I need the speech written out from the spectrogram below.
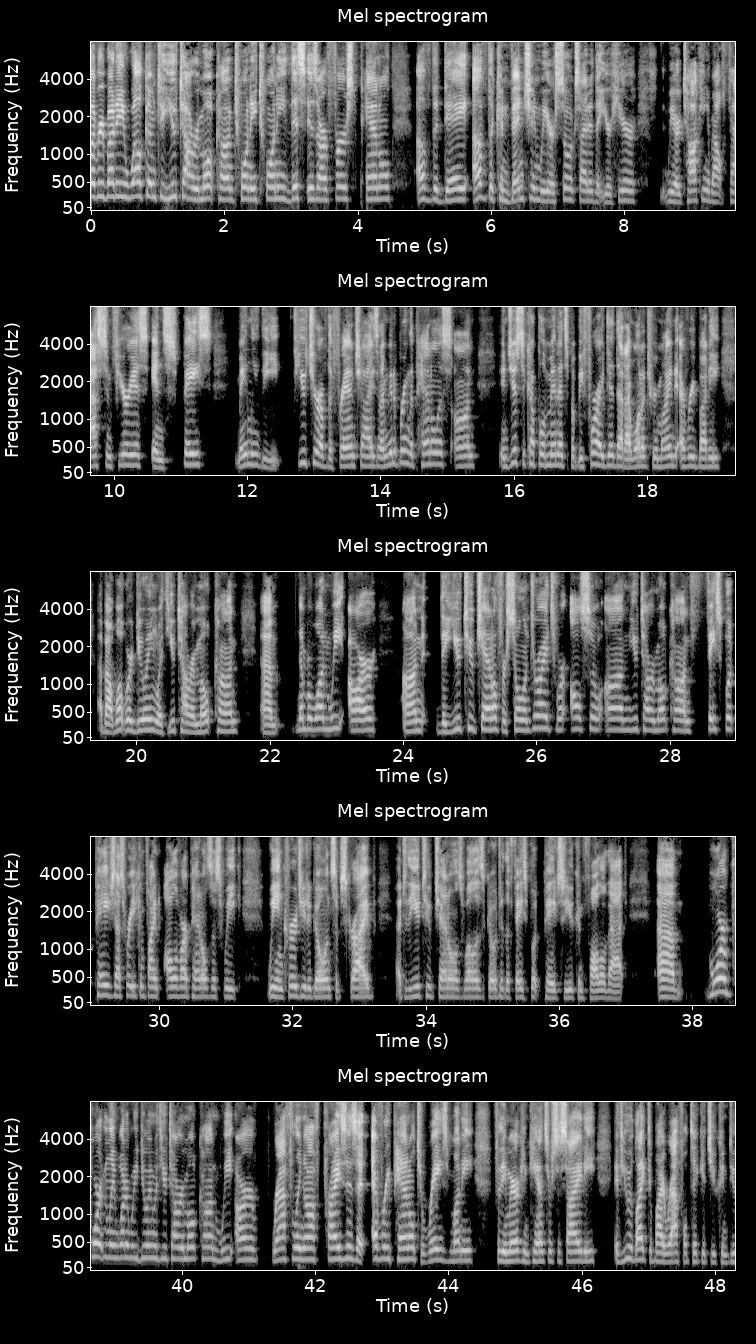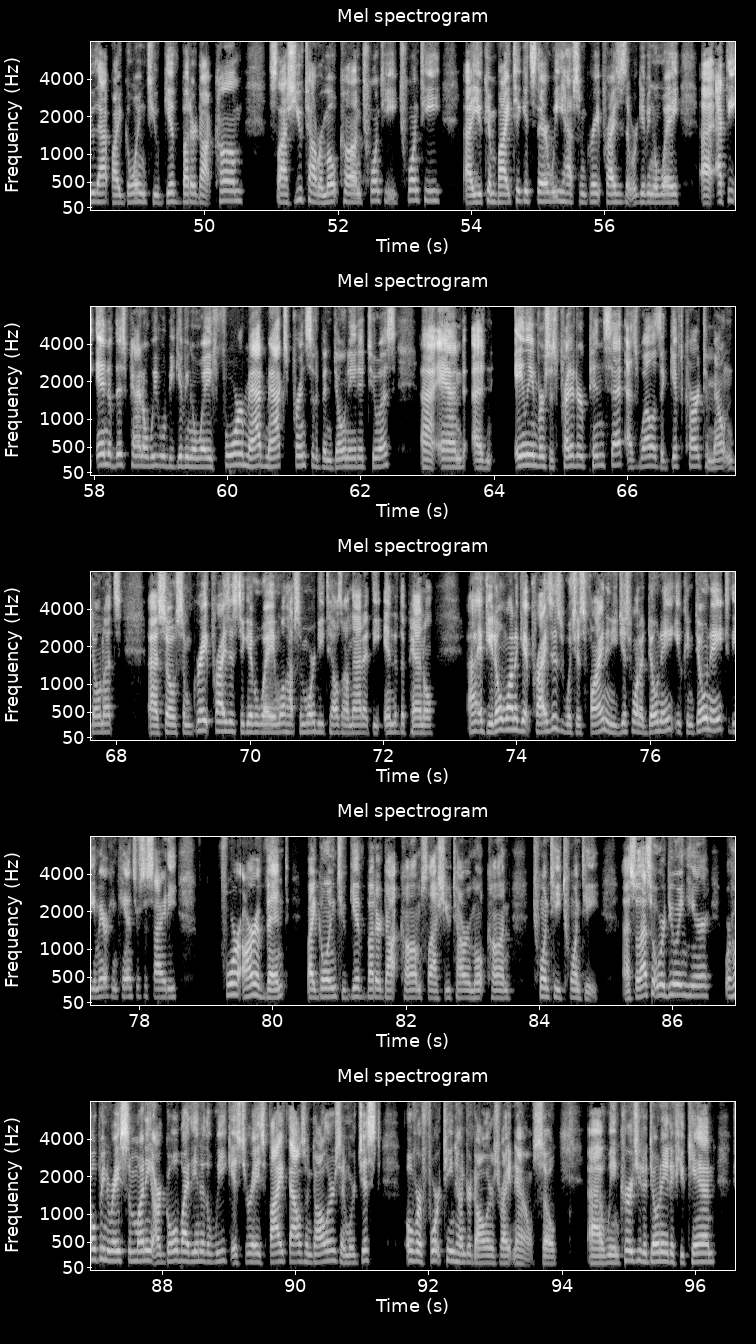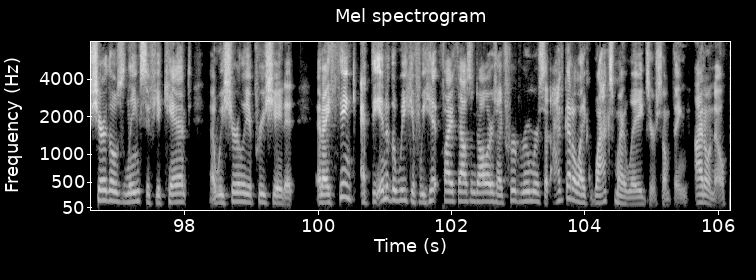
Everybody. Welcome to Utah RemoteCon 2020. This is our first panel of the day of the convention. We are so excited that you're here. We are talking about Fast and Furious in space, mainly the future of the franchise. And I'm going to bring the panelists on in just a couple of minutes. But before I did that, I wanted to remind everybody about what we're doing with Utah RemoteCon. Um, number one, we are on the YouTube channel for Stolen Droids. We're also on Utah RemoteCon Facebook page. That's where you can find all of our panels this week. We encourage you to go and subscribe uh, to the YouTube channel as well as go to the Facebook page so you can follow that. Um, more importantly, what are we doing with Utah RemoteCon? We are raffling off prizes at every panel to raise money for the American Cancer Society. If you would like to buy raffle tickets, you can do that by going to givebutter.com slash Utah RemoteCon 2020. Uh, you can buy tickets there. We have some great prizes that we're giving away. Uh, at the end of this panel, we will be giving away four Mad Max prints that have been donated to us uh, and an Alien versus Predator pin set, as well as a gift card to Mountain Donuts. Uh, so, some great prizes to give away, and we'll have some more details on that at the end of the panel. Uh, if you don't want to get prizes, which is fine, and you just want to donate, you can donate to the American Cancer Society for our event by going to givebutter.com slash Utah RemoteCon 2020. Uh, so that's what we're doing here. We're hoping to raise some money. Our goal by the end of the week is to raise $5,000, and we're just over $1,400 right now. So uh, we encourage you to donate if you can. Share those links if you can't. Uh, we surely appreciate it. And I think at the end of the week, if we hit $5,000, I've heard rumors that I've got to like wax my legs or something. I don't know.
